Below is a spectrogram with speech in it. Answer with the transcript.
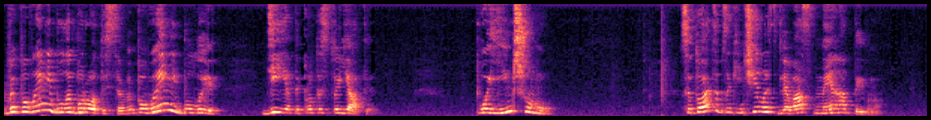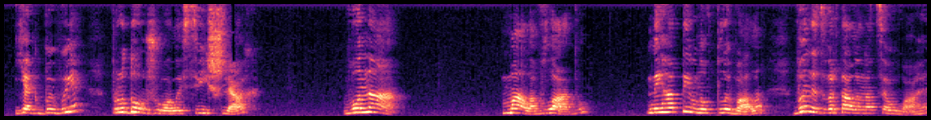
Ви повинні були боротися, ви повинні були діяти, протистояти. По-іншому ситуація б закінчилась для вас негативно. Якби ви продовжували свій шлях, вона мала владу негативно впливала, ви не звертали на це уваги.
